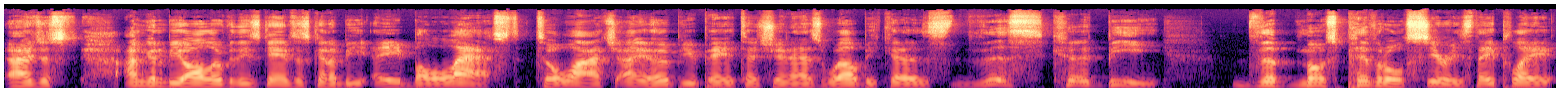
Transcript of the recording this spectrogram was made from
I just, I'm going to be all over these games. It's going to be a blast to watch. I hope you pay attention as well because this could be the most pivotal series they play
